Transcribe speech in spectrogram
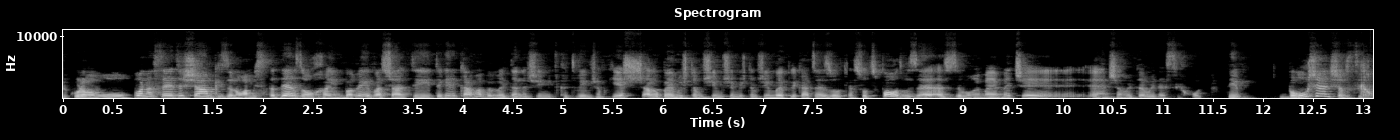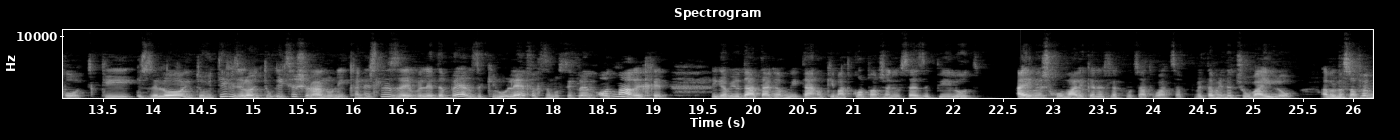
וכולם אמרו, בוא נעשה את זה שם, כי זה נורא מסתדר, זה אורח חיים בריא, ואז שאלתי, תגידי, כמה באמת אנשים מתכתבים שם? כי יש הרבה משתמשים שמשתמשים באפליקציה הזאת לעשות ספורט וזה, אז הם אומרים, האמת שאין שם יותר מדי שיחות. ברור שאין שם שיחות, כי זה לא אינטואיטיבי, זה לא אינטואיציה שלנו להיכנס לזה ולדבר, זה כאילו להפך, זה מוסיף להם עוד מערכת. אני גם יודעת, אגב, מאיתנו, כמעט כל פעם שאני עושה איזה פעילות, האם יש חובה להיכנס לקבוצת וואטסאפ? ותמיד התשובה היא לא, אבל בסוף הם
